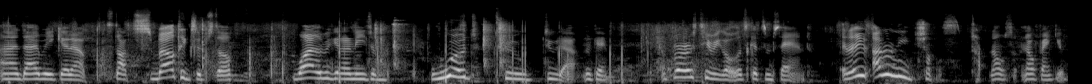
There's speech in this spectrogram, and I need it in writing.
and then we're gonna start smelting some stuff. While we're gonna need some wood to do that. Okay, first, here we go. Let's get some sand. And I, I don't need shovels. No, no, thank you.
